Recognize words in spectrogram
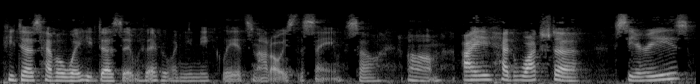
he does have a way he does it with everyone uniquely. It's not always the same. So um, I had watched a series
